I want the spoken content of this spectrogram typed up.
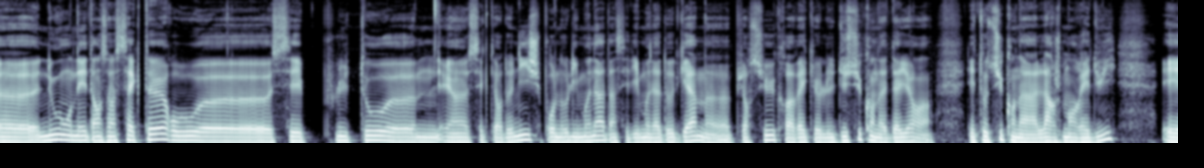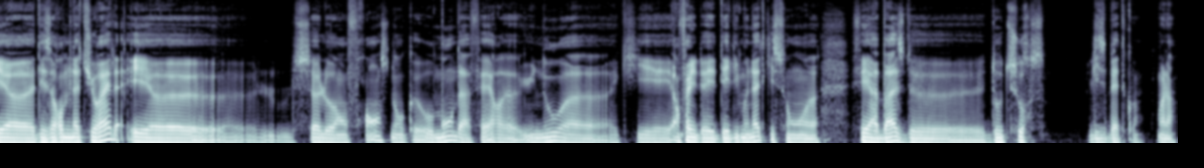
Euh, nous, on est dans un secteur où euh, c'est plutôt euh, un secteur de niche pour nos limonades. Hein, c'est des limonades haut de gamme, pur sucre, avec le, du sucre. On a d'ailleurs les taux de sucre qu'on a largement réduits et des arômes naturels. Et seul en France, donc au monde, à faire une eau qui est, enfin, des, des limonades qui sont faites à base de d'eau de source, Lisbeth, quoi. Voilà.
